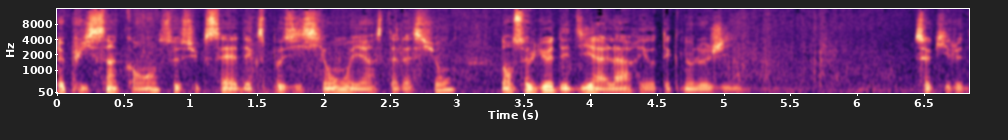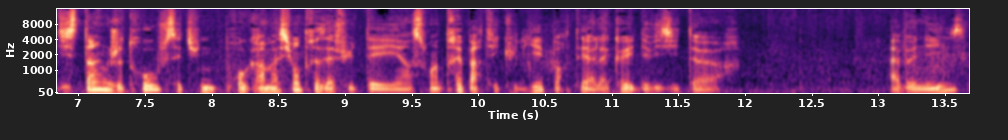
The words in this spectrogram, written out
Depuis cinq ans se succèdent expositions et installations dans ce lieu dédié à l'art et aux technologies. Ce qui le distingue, je trouve, c'est une programmation très affûtée et un soin très particulier porté à l'accueil des visiteurs. À Venise,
